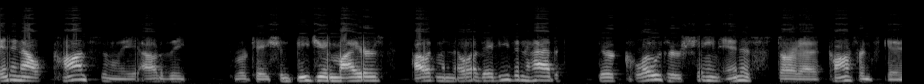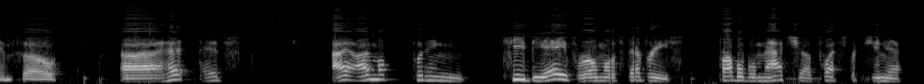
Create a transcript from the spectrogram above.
in and out constantly out of the rotation. B.J. Myers, Alek Manoa, they've even had their closer Shane Ennis start a conference game. So uh, it's I, I'm putting TBA for almost every probable matchup West Virginia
